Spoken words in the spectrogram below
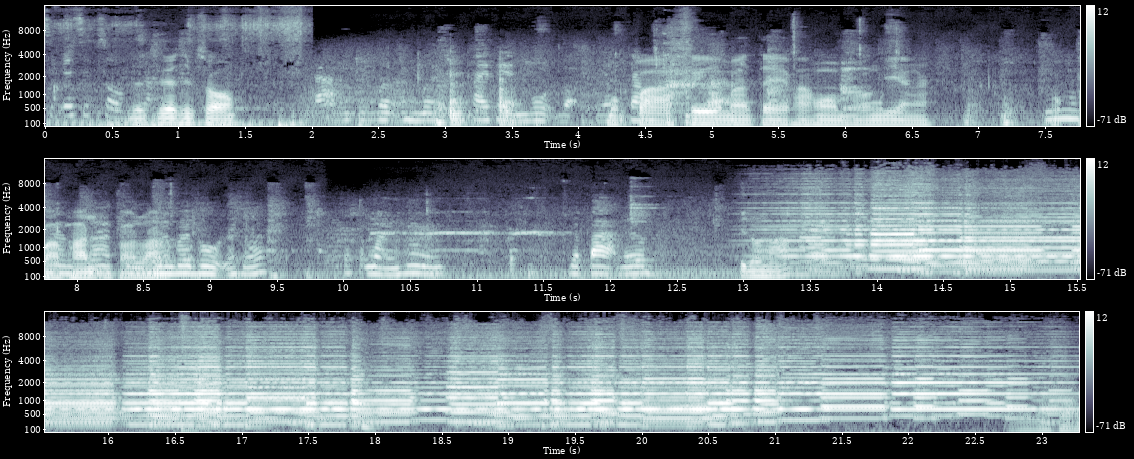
สิบเอ็ดสิบสองเดือนเดือนสิบสองมันกินเบิ่งอันเบิ่งใครแผ่นบูดบ่หมกป่าซื้อมาแต่ผาหอมวังเวียงอะ หมกปลาพันธุ์ปลาลาดมันใบบูดแล้วเหรอก็สมัยให้อย่าปะเด้อกินแล้วนะมาสอน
